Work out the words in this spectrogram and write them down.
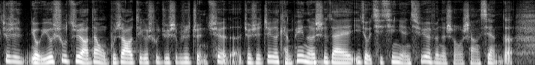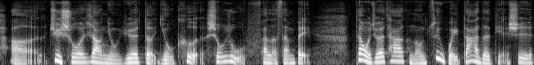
就是有一个数据啊，但我不知道这个数据是不是准确的。就是这个 campaign 呢是在一九七七年七月份的时候上线的，呃，据说让纽约的游客收入翻了三倍。但我觉得它可能最伟大的点是，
